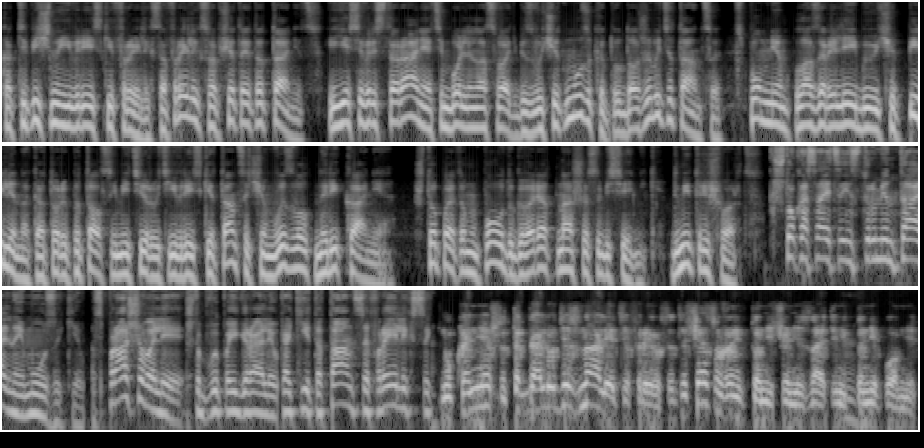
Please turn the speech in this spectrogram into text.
как типичный еврейский фрейликс. А фрейликс вообще-то это танец. И если в ресторане, а тем более на свадьбе, звучит музыка, то должны быть и танцы. Вспомним Лазаря Лейбовича Пилина, который пытался имитировать еврейские танцы, чем вызвал нарекания. Что по этому поводу говорят наши собеседники? Дмитрий Шварц. Что касается инструментальной музыки, спрашивали, чтобы вы поиграли в какие-то танцы, фрейликсы? Ну, конечно. Тогда люди знали эти фрейликсы. Это сейчас уже никто ничего не знает и никто не помнит.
